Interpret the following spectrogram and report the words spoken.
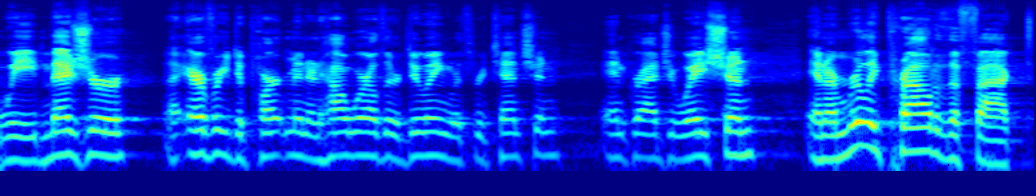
We measure uh, every department and how well they're doing with retention and graduation. And I'm really proud of the fact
